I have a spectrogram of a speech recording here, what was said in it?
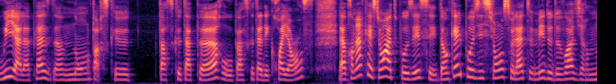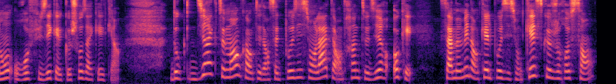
oui à la place d'un non parce que parce que tu as peur ou parce que tu as des croyances. La première question à te poser, c'est dans quelle position cela te met de devoir dire non ou refuser quelque chose à quelqu'un? Donc directement, quand tu es dans cette position-là, tu es en train de te dire, ok, ça me met dans quelle position? Qu'est-ce que je ressens?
